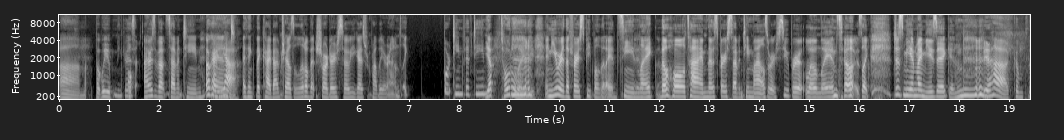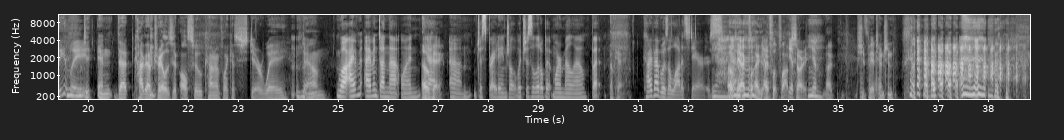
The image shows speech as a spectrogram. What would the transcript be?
um, but we I think it was, I was about 17. Okay, and yeah. I think the Kaibab trail's a little bit shorter, so you guys were probably around like 14, 15. Yep, totally. And you were the first people that I had seen like the whole time. Those first 17 miles were super lonely. And so it was like just me and my music. And yeah, completely. Did, and that Kaibab Trail, is it also kind of like a stairway down? Well, I haven't, I haven't done that one. Okay. Yet. Um, just Bright Angel, which is a little bit more mellow, but Okay. Kaibab was a lot of stairs. yeah. Okay, I, fl- I, I flip flopped. Yep. Sorry. Yep. I should That's pay okay. attention.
